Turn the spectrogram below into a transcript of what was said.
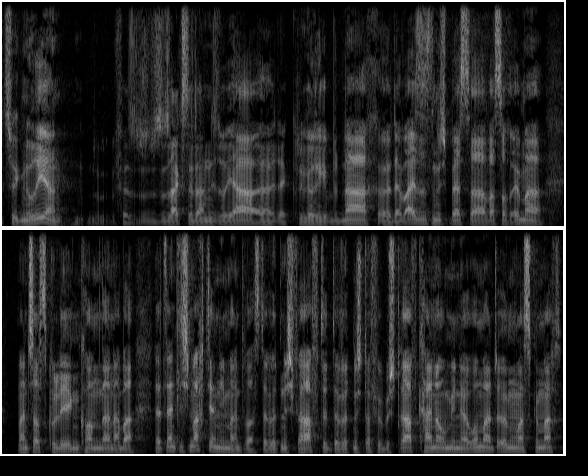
zu ignorieren. Du sagst dir dann so, ja, äh, der Klügere gibt nach, äh, der weiß es nicht besser, was auch immer. Mannschaftskollegen kommen dann, aber letztendlich macht ja niemand was. Der wird nicht verhaftet, der wird nicht dafür bestraft, keiner um ihn herum hat irgendwas gemacht.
